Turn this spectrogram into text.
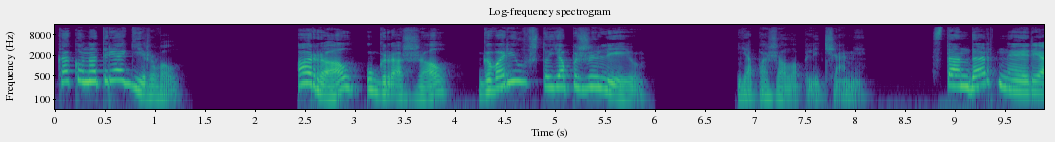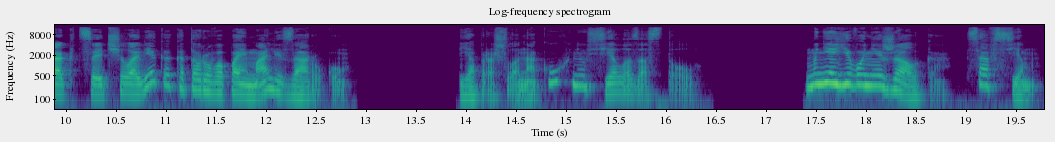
Как он отреагировал? Орал, угрожал, говорил, что я пожалею. Я пожала плечами. Стандартная реакция человека, которого поймали за руку. Я прошла на кухню, села за стол. Мне его не жалко, совсем.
